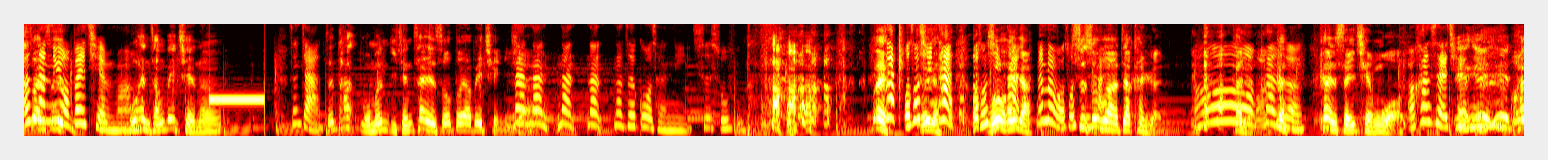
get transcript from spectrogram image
啊，那你有被潜吗？我很常被潜啊。真假？真他，我们以前菜的时候都要被潜一下。那那那那那这个过程你是舒服的？对，我说心态，我说心态。我跟你讲，没有没有，我说是舒服啊，这要看人。哦，看人，看谁潜我。哦，看谁潜你？因为因为他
